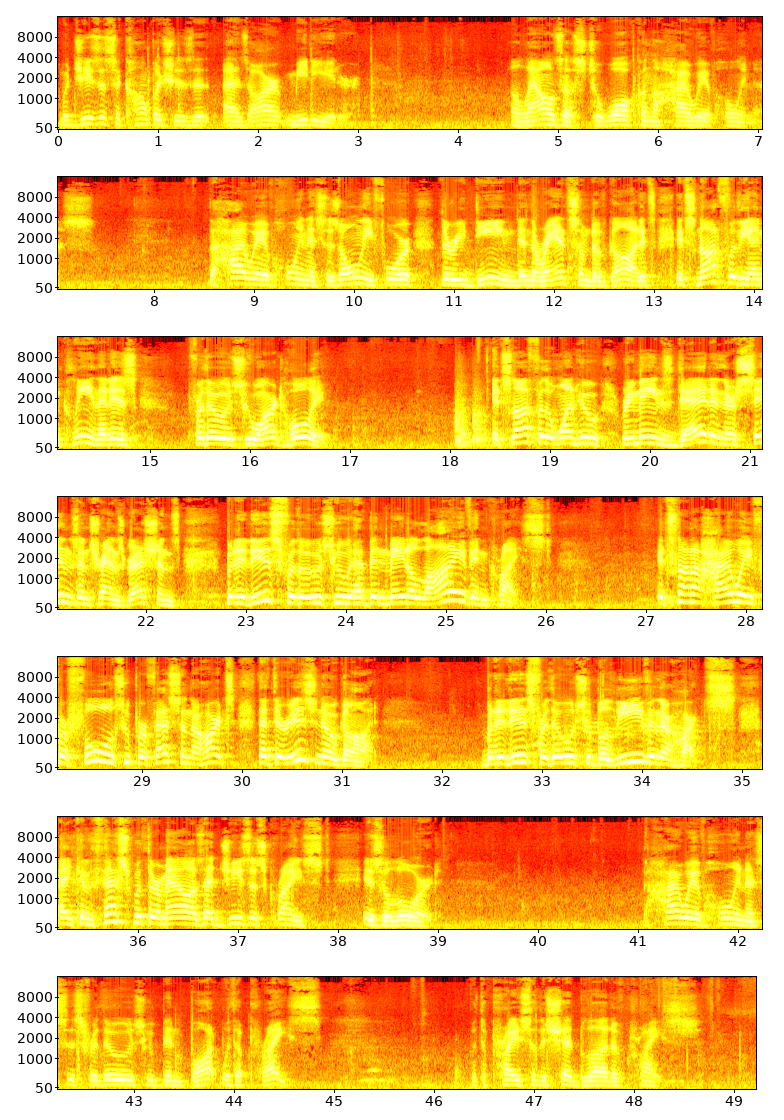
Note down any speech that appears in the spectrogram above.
what Jesus accomplishes as our mediator allows us to walk on the highway of holiness the highway of holiness is only for the redeemed and the ransomed of God. It's, it's not for the unclean, that is, for those who aren't holy. It's not for the one who remains dead in their sins and transgressions, but it is for those who have been made alive in Christ. It's not a highway for fools who profess in their hearts that there is no God, but it is for those who believe in their hearts and confess with their mouths that Jesus Christ is the Lord. The highway of holiness is for those who've been bought with a price, with the price of the shed blood of Christ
